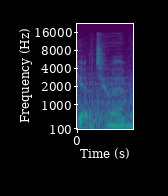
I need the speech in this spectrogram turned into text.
Get to him.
